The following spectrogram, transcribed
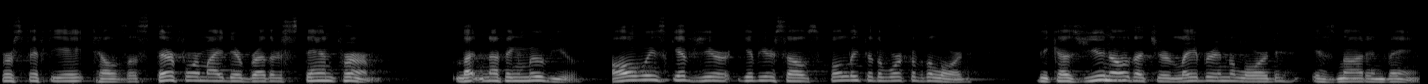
verse 58 tells us, Therefore, my dear brothers, stand firm. Let nothing move you. Always give, your, give yourselves fully to the work of the Lord because you know that your labor in the Lord is not in vain.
